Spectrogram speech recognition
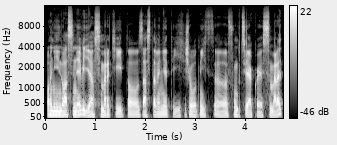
oni vlastne nevidia v smrti to zastavenie tých životných uh, funkcií, ako je smrť,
